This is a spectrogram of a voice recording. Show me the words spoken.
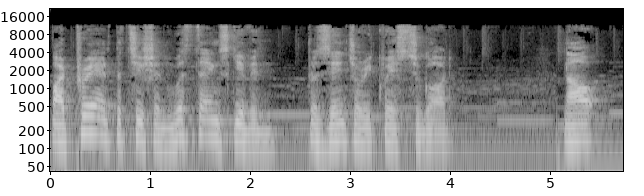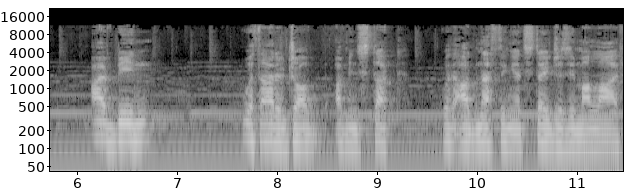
by prayer and petition, with thanksgiving, present your request to God. Now, I've been without a job, I've been stuck without nothing at stages in my life.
